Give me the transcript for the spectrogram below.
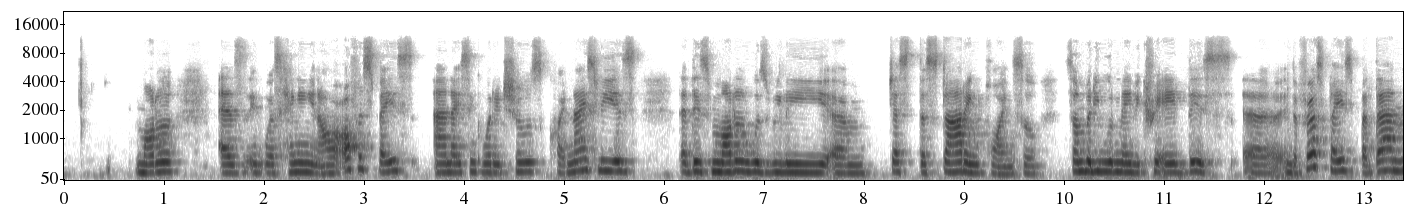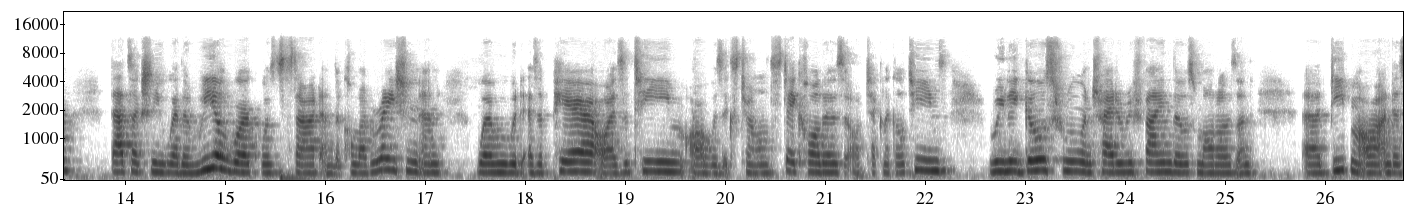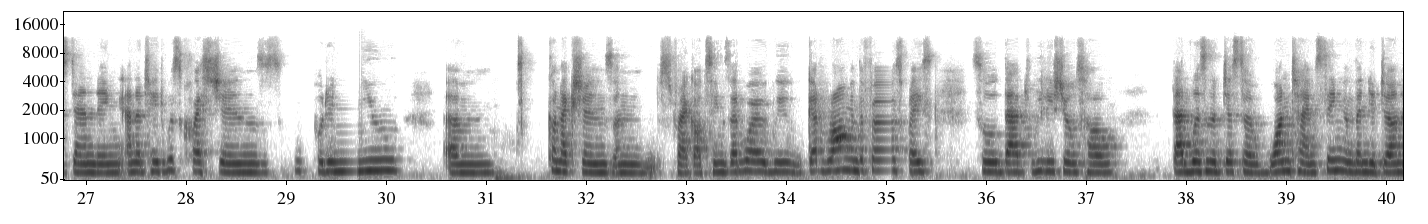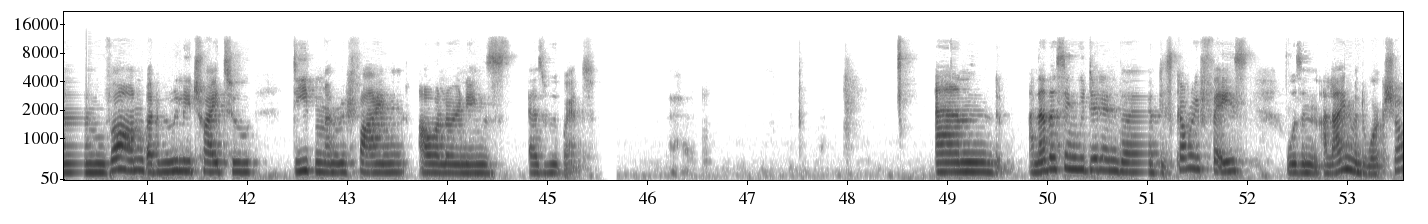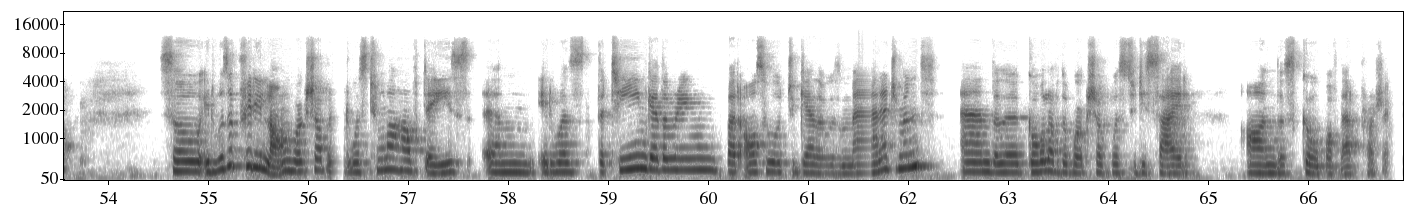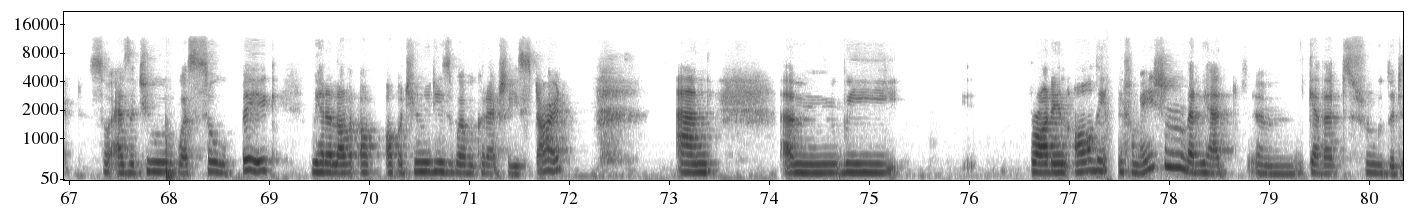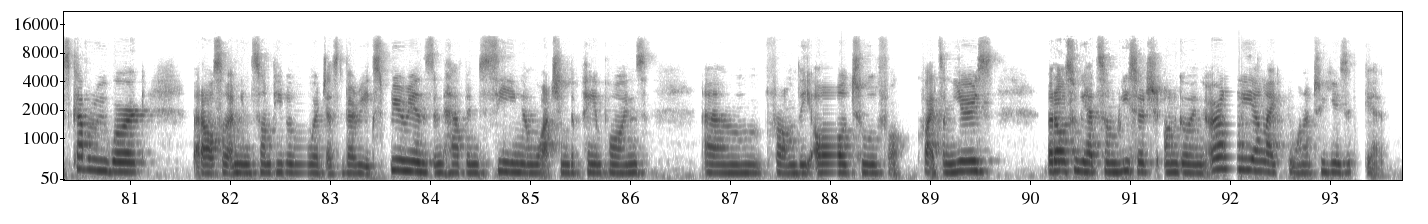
model as it was hanging in our office space. And I think what it shows quite nicely is that this model was really um, just the starting point. So somebody would maybe create this uh, in the first place, but then that's actually where the real work was start and the collaboration and where we would, as a pair or as a team or with external stakeholders or technical teams, really go through and try to refine those models and uh, deepen our understanding, annotate with questions, put in new um, connections and strike out things that were we got wrong in the first place. So that really shows how that wasn't just a one-time thing and then you're done and move on, but we really tried to deepen and refine our learnings as we went. And another thing we did in the discovery phase was an alignment workshop. So it was a pretty long workshop. It was two and a half days. Um, it was the team gathering, but also together with management. And the goal of the workshop was to decide on the scope of that project. So as the tool was so big, we had a lot of opportunities where we could actually start. And um, we brought in all the information that we had um, gathered through the discovery work. But also, I mean, some people were just very experienced and have been seeing and watching the pain points um, from the old tool for quite some years. But also, we had some research ongoing earlier, like one or two years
